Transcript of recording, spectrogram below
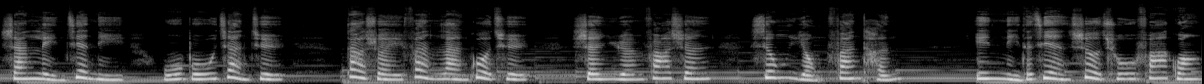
山岭见你无不占据。大水泛滥过去，深渊发生，汹涌翻腾。因你的箭射出发光，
